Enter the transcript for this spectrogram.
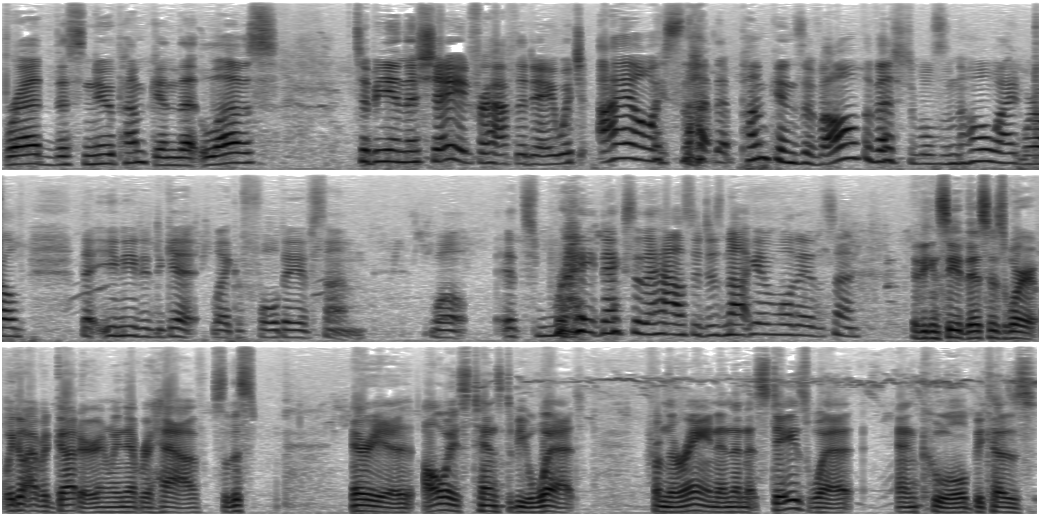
bred this new pumpkin that loves to be in the shade for half the day, which I always thought that pumpkins, of all the vegetables in the whole wide world, that you needed to get like a full day of sun. Well, it's right next to the house. It does not get a full day of the sun. If you can see, this is where we don't have a gutter and we never have. So this area always tends to be wet from the rain and then it stays wet and cool because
